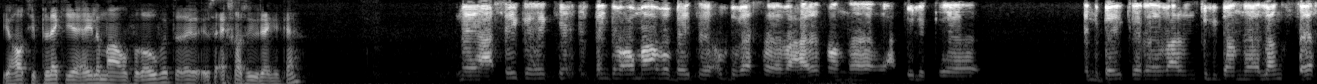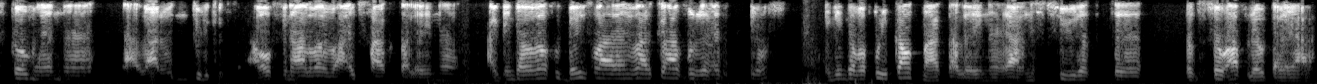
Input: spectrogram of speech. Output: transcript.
je had je plekje helemaal veroverd. is extra zuur, denk ik, hè? Zeker. Ik, ik denk dat we allemaal wel beter op de weg waren. Van, ja, natuurlijk, in de beker waren we natuurlijk dan lang ver gekomen. En ja, waren we natuurlijk in de halve finale waren we uitschakeld. Alleen, ik denk dat we wel goed bezig waren en we waren klaar voor de jongens ik denk dat we een goede kant maakt. Alleen, ja, is het zuur dat het, dat het zo afloopt. En ja,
